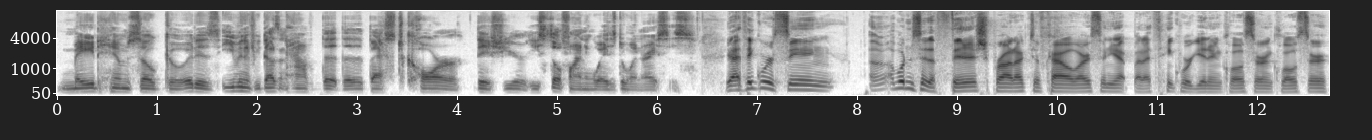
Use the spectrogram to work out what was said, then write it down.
made him so good is even if he doesn't have the, the best car this year, he's still finding ways to win races. Yeah, I think we're seeing I wouldn't say the finished product of Kyle Larson yet, but I think we're getting closer and closer.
